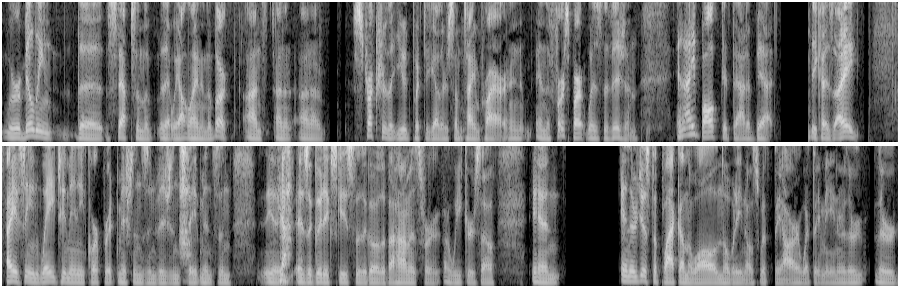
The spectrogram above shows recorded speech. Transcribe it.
we were building the steps in the that we outline in the book on on a, on a structure that you had put together some time prior, and and the first part was the vision, and I balked at that a bit because I I have seen way too many corporate missions and vision statements, and you know, yeah. as a good excuse to go to the Bahamas for a week or so and and they're just a plaque on the wall and nobody knows what they are what they mean or they're they're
